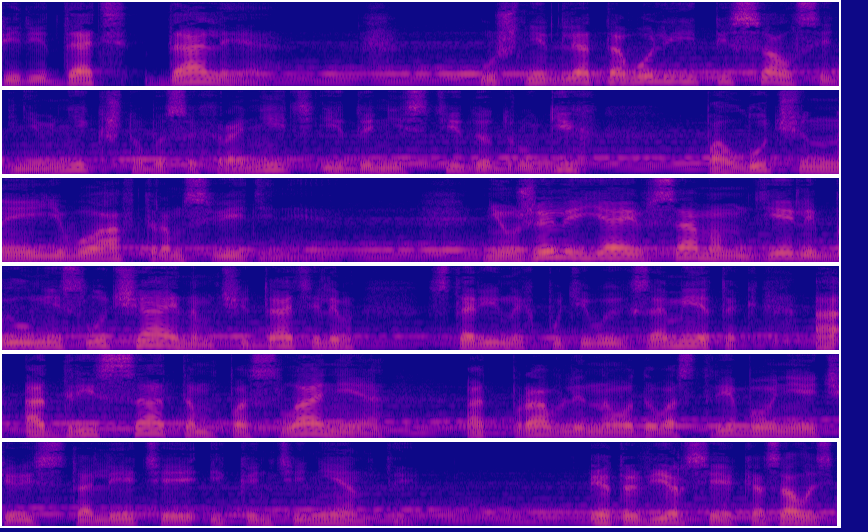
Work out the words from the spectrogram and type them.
передать далее. Уж не для того ли и писался дневник, чтобы сохранить и донести до других полученные его автором сведения? Неужели я и в самом деле был не случайным читателем старинных путевых заметок, а адресатом послания, отправленного до востребования через столетия и континенты? Эта версия казалась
